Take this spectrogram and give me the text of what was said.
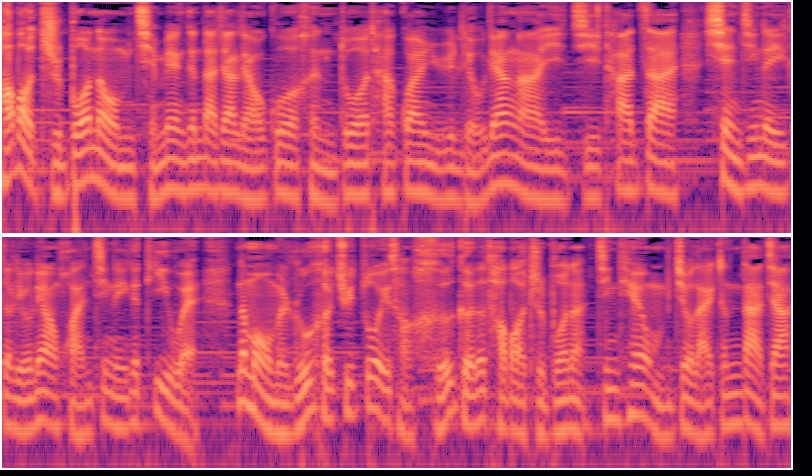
淘宝直播呢，我们前面跟大家聊过很多，它关于流量啊，以及它在现今的一个流量环境的一个地位。那么我们如何去做一场合格的淘宝直播呢？今天我们就来跟大家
